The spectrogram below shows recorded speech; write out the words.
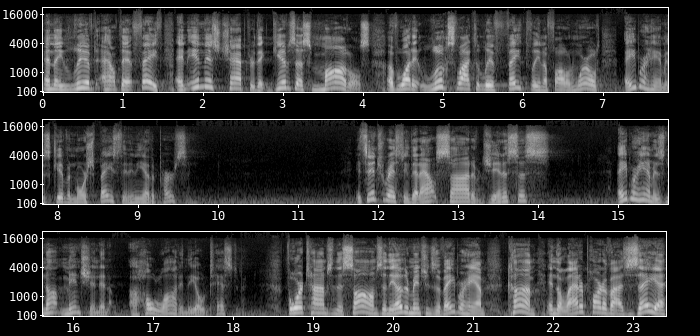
and they lived out that faith. And in this chapter that gives us models of what it looks like to live faithfully in a fallen world, Abraham is given more space than any other person. It's interesting that outside of Genesis, Abraham is not mentioned in a whole lot in the Old Testament. four times in the Psalms, and the other mentions of Abraham come in the latter part of Isaiah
